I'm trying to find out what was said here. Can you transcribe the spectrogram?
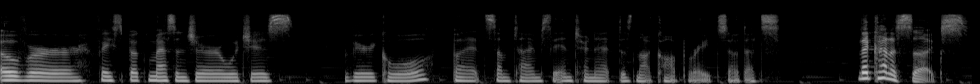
over Facebook Messenger, which is very cool, but sometimes the internet does not cooperate, so that's that kind of sucks.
